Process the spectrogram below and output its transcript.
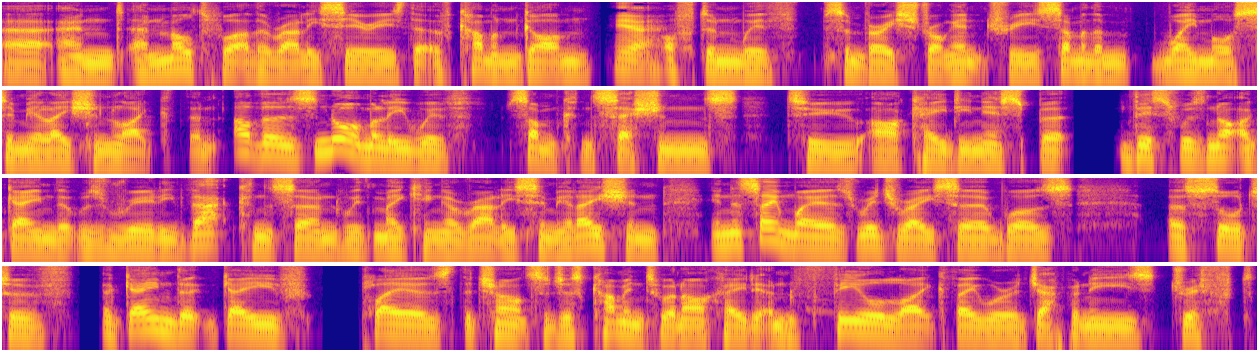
uh, and and multiple other rally series that have come and gone. Yeah. Often with some very strong entries. Some of them way more simulation like than others. Normally with some concessions to arcadiness, but this was not a game that was really that concerned with making a rally simulation in the same way as Ridge Racer was a sort of a game that gave players the chance to just come into an arcade and feel like they were a Japanese drift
